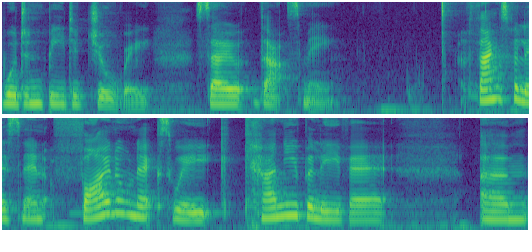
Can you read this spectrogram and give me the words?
wooden beaded jewellery. So that's me. thanks for listening. Final next week. Can you believe it? Um,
